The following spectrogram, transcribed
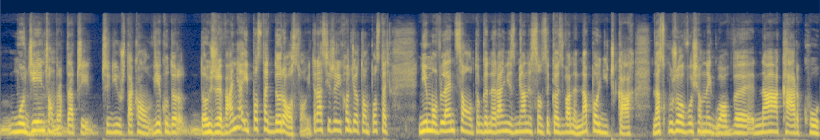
młodzieńczą, prawda, czyli, czyli już taką wieku do, dojrzewania i postać dorosłą. I teraz jeżeli chodzi o tą postać niemowlęcą, to generalnie zmiany są zakazywane na policzkach, na skórze owłosionej głowy, na karku.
